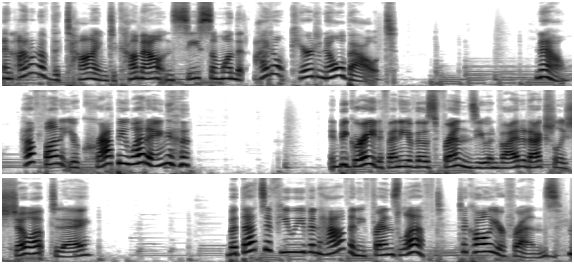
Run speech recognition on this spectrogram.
and I don't have the time to come out and see someone that I don't care to know about. Now, have fun at your crappy wedding. It'd be great if any of those friends you invited actually show up today. But that's if you even have any friends left to call your friends.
